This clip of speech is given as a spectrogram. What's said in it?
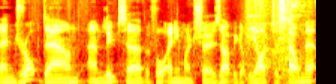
then drop down and loot her before anyone shows up. We got the Archer's Helmet.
